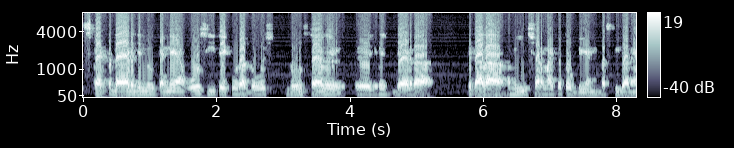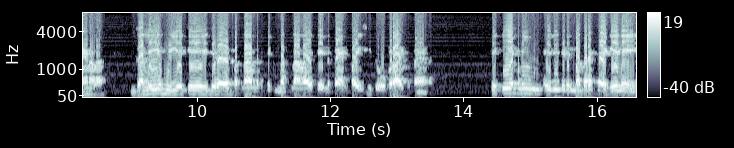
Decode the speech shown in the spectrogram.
ਸਟੈਪ ਡੈਡ ਜਿਹਨੂੰ ਕਹਿੰਦੇ ਆ, ਉਹ ਸੀ ਤੇ ਇੱਕ ਉਹਦਾ ਦੋਸਤ ਦੋਸਤ ਹੈ ਉਹਦੇ ਜਿਹੜੇ ਡੈਡ ਦਾ ਪਿਤਾ ਦਾ ਅਮੀਨ ਸ਼ਰਮਾ, ਇੱਕ ਧੋਬੀਆਂ ਬਸਤੀ ਦਾ ਰਹਿਣ ਵਾਲਾ। ਗੱਲ ਇਹ ਹੋਈ ਹੈ ਕਿ ਜਿਹੜਾ ਬੰਦਾ ਮ੍ਰਿਤਕ ਮਰਨ ਵਾਲਾ, ਇਹ ਤਿੰਨ ਭੈਣ ਭਾਈ ਸੀ, ਦੋ ਭਰਾ, ਇੱਕ ਭੈਣ। ਤੇ ਇਹ ਆਪਣੀ, ਇਹਦੇ ਜਿਹੜੇ ਮਦਰ ਹੈਗੇ ਨੇ,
